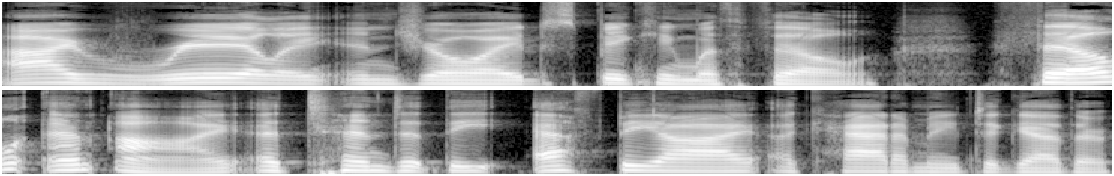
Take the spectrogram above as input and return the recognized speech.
I really enjoyed speaking with Phil. Phil and I attended the FBI Academy together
